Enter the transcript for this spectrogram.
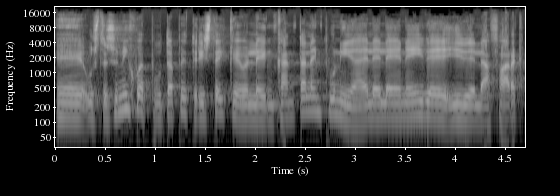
eh, usted es un hijo de puta petrista y que le encanta la impunidad del ELN y de, y de la FARC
